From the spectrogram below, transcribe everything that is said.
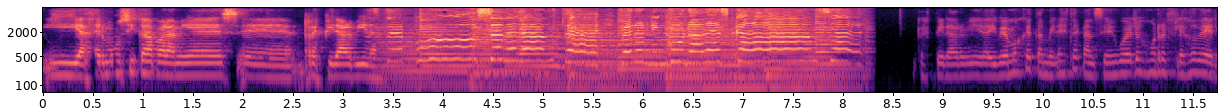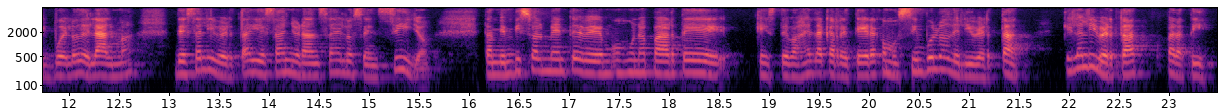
Y hacer música para mí es eh, respirar vida. Te puse delante, pero ninguna respirar vida. Y vemos que también esta canción y vuelo es un reflejo del vuelo del alma, de esa libertad y esa añoranza de lo sencillo. También visualmente vemos una parte que te baja en la carretera como símbolo de libertad. ¿Qué es la libertad para ti?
